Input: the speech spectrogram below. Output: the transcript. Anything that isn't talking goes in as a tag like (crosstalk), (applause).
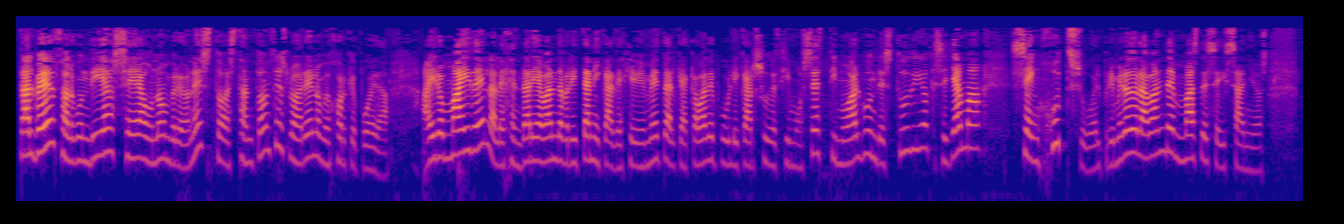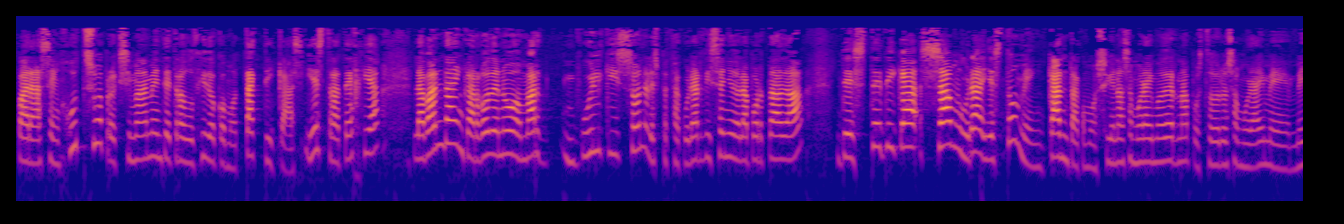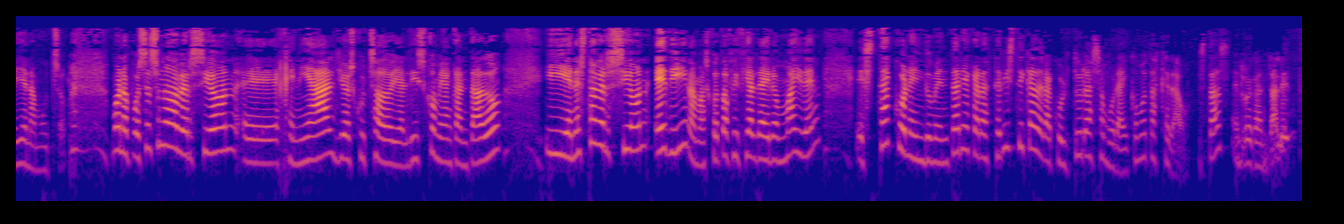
Tal vez algún día sea un hombre honesto, hasta entonces lo haré lo mejor que pueda. Iron Maiden, la legendaria banda británica de heavy metal que acaba de publicar su decimoséptimo álbum de estudio que se llama Senjutsu, el primero de la banda en más de seis años. Para Senjutsu, aproximadamente traducido como tácticas y estrategia, la banda encargó de nuevo a Mark Wilkinson el espectacular diseño de la portada de estética samurai. Esto me encanta, como soy una samurai moderna, pues todo lo samurai me, llena mucho. Bueno, pues es una versión eh, genial, yo he escuchado ya el disco, me ha encantado. Y en esta versión, Eddie, la mascota oficial de Iron Maiden, está con la indumentaria característica de la cultura samurai. ¿Cómo te has quedado? ¿Estás en Rock and Talent?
